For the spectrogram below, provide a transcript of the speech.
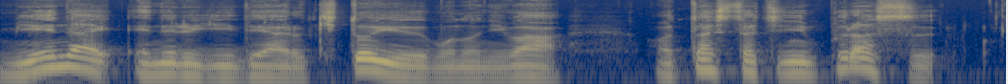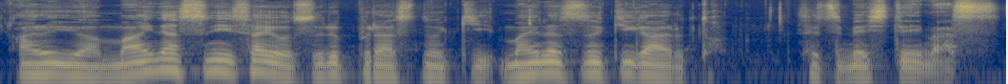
見えないエネルギーである気というものには私たちにプラスあるいはマイナスに作用するプラスの気マイナスの気があると説明しています。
